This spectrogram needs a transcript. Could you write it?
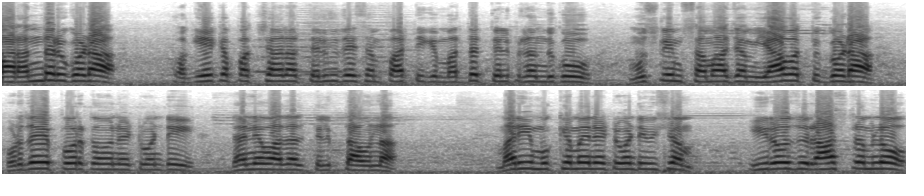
వారందరూ కూడా ఒక ఏకపక్షాన తెలుగుదేశం పార్టీకి మద్దతు తెలిపినందుకు ముస్లిం సమాజం యావత్తు కూడా హృదయపూర్వకమైనటువంటి ధన్యవాదాలు తెలుపుతా ఉన్నా. మరీ ముఖ్యమైనటువంటి విషయం ఈరోజు రాష్ట్రంలో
